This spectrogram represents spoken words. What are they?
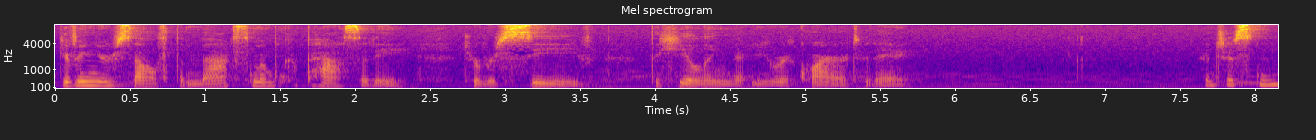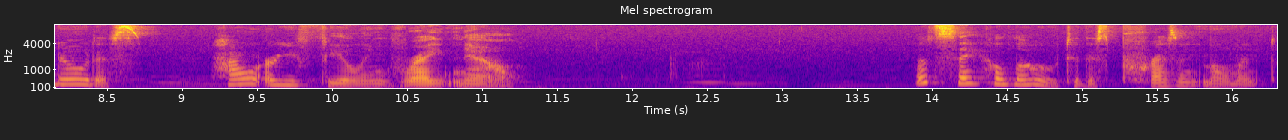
giving yourself the maximum capacity to receive the healing that you require today. And just notice how are you feeling right now? Let's say hello to this present moment.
